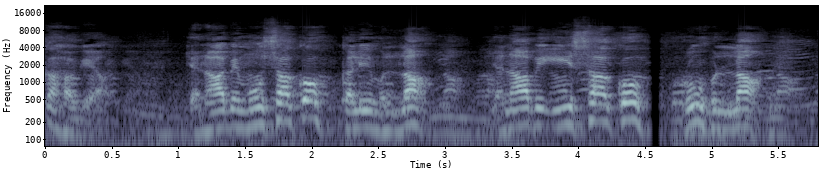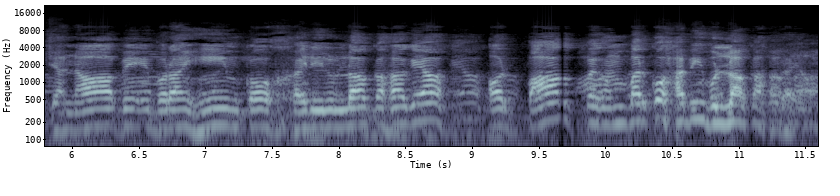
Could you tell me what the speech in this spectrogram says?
کہا گیا۔ جناب موسیٰ کو کلیم اللہ۔ جناب عیسیٰ کو روح اللہ۔ جناب ابراہیم کو خلیل اللہ کہا گیا۔ اور پاک پیغمبر کو حبیب اللہ کہا گیا۔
